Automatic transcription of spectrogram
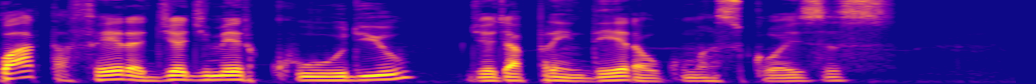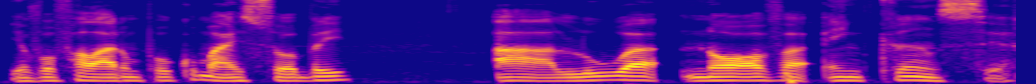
Quarta-feira, dia de Mercúrio, dia de aprender algumas coisas, e eu vou falar um pouco mais sobre a lua nova em Câncer.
